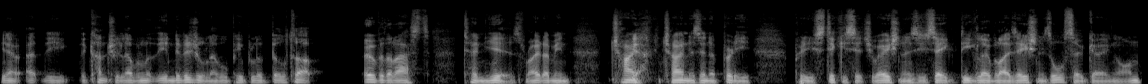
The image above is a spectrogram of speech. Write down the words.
you know, at the, the country level and at the individual level, people have built up over the last 10 years, right? I mean, China, yeah. China's in a pretty, pretty sticky situation. As you say, deglobalization is also going on,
